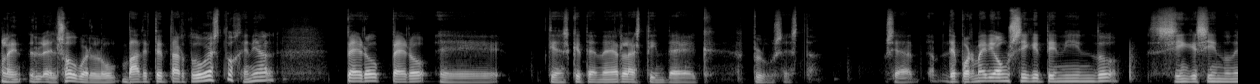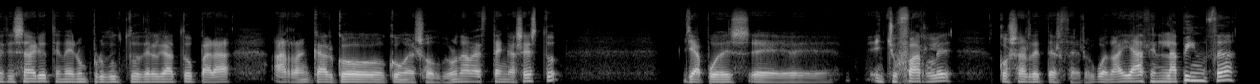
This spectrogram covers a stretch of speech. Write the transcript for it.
el software lo va a detectar todo esto, genial, pero, pero eh, tienes que tener la Steam Deck Plus esta. O sea, de por medio aún sigue teniendo, sigue siendo necesario tener un producto del gato para arrancar con, el software. Una vez tengas esto, ya puedes eh, enchufarle cosas de tercero. Bueno, ahí hacen la pinza,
